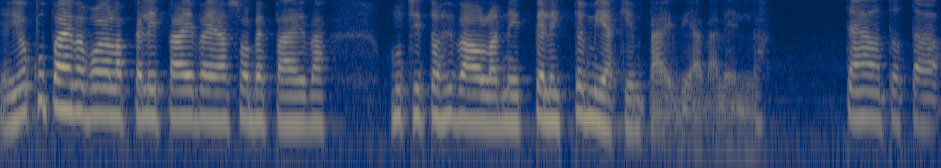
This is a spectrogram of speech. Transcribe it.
Ja joku päivä voi olla pelipäivä ja somepäivä, mutta sitten on hyvä olla niitä pelittömiäkin päiviä välillä. Tämä on tota,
